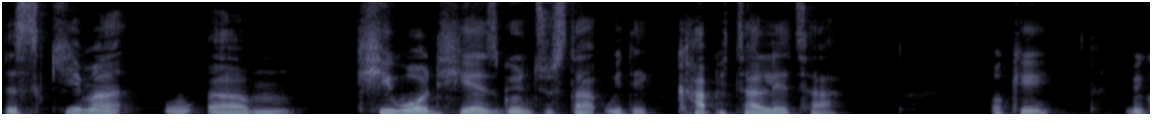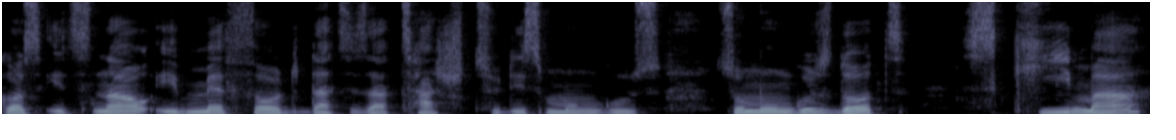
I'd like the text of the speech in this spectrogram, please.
the schema um, keyword here is going to start with a capital letter okay? Because it's now a method that is attached to this mongoose. So mongoose dot schema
